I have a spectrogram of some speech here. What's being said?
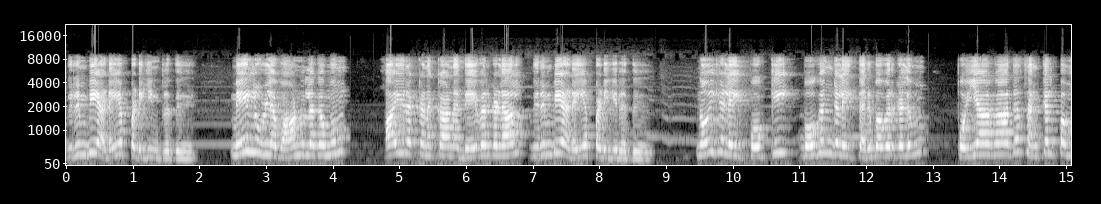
விரும்பி அடையப்படுகின்றது. மேல் உள்ள வானுலகமும் ஆயிரக்கணக்கான தேவர்களால் விரும்பி அடையப்படுகிறது. நோய்களை போக்கி போகங்களை தருபவர்களும் பொய்யாகாத சங்கல்பம்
